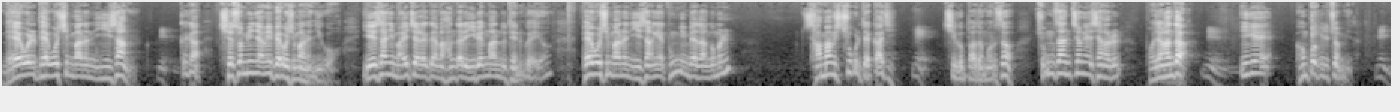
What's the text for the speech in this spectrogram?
매월 150만 원 이상 네. 그러니까 최소 미념이 150만 원이고 예산이 많이 절약되면 한 달에 200만 원도 되는 거예요. 150만 원 이상의 국민 배당금을 사망시 죽을 때까지 네. 지급받음으로써 중산층의 생활을 보장한다. 네. 이게 헌법 1조입니다. 네.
